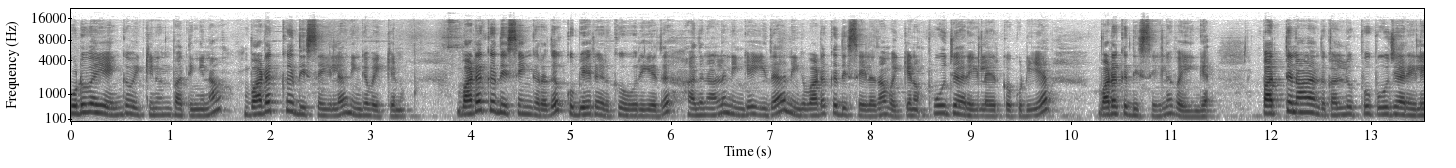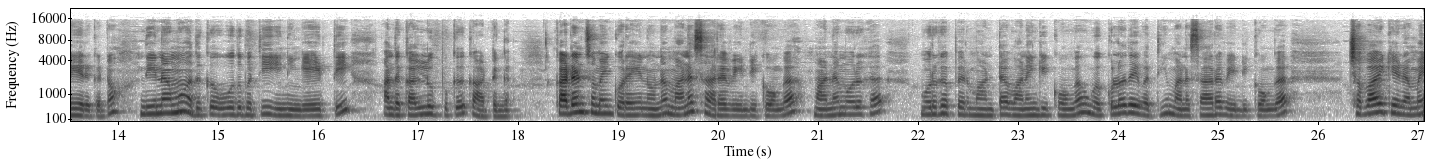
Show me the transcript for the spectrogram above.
குடுவையை எங்கே வைக்கணும்னு பார்த்தீங்கன்னா வடக்கு திசையில் நீங்கள் வைக்கணும். வடக்கு திசைங்கிறது குபேரருக்கு உரியது. அதனால் நீங்கள் இதை நீங்கள் வடக்கு திசையில் தான் வைக்கணும். பூஜை அறையில் இருக்கக்கூடிய வடக்கு திசையில் வைங்க. பத்து நாள் அந்த கல்லுப்பு பூஜை அறையிலே இருக்கட்டும். தினமும் அதுக்கு ஊதுபத்தி நீங்கள் ஏற்றி அந்த கல்லுப்புக்கு காட்டுங்க. கடன் சுமை குறையணும்னு மனசார வேண்டிக்கோங்க. மனமுருக முருகப்பெருமான்கிட்ட வணங்கிக்கோங்க. உங்கள் குலதெய்வத்தையும் மனசார வேண்டிக்கோங்க. செவ்வாய்க்கிழமை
